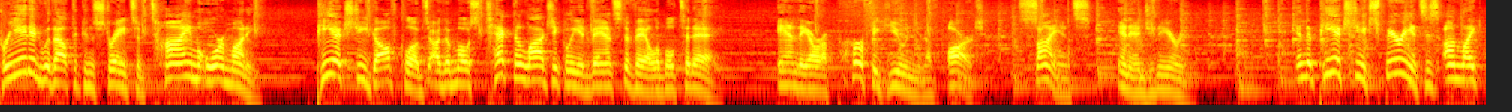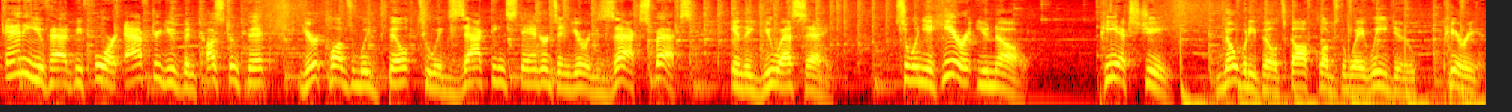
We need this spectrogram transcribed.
Created without the constraints of time or money, PXG golf clubs are the most technologically advanced available today. And they are a perfect union of art, science, and engineering. And the PXG experience is unlike any you've had before. After you've been custom fit, your clubs will be built to exacting standards and your exact specs in the USA. So when you hear it, you know. PXG, nobody builds golf clubs the way we do, period.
